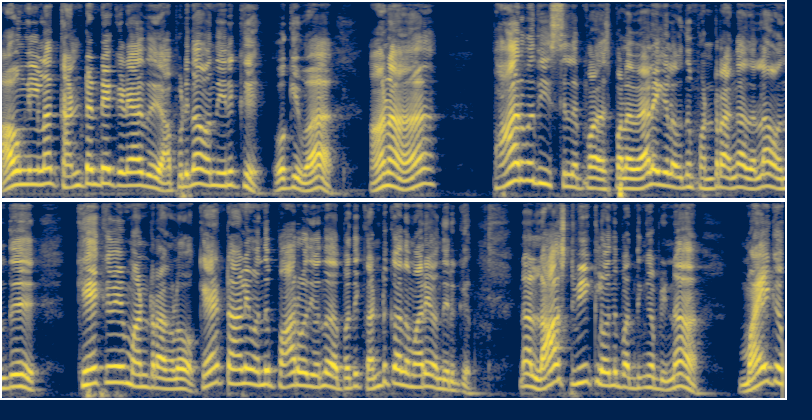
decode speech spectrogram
அவங்களெலாம் கண்டென்ட்டே கிடையாது. அப்படி தான் வந்து இருக்குது ஓகேவா ஆனால் பார்வதி சில ப பல வேலைகளை வந்து பண்ணுறாங்க அதெல்லாம் வந்து கேட்கவே மாட்டுறாங்களோ கேட்டாலே வந்து பார்வதி வந்து அதை பற்றி கண்டுக்காத மாதிரியே வந்து இருக்குது நான் லாஸ்ட் வீக்கில் வந்து பார்த்திங்க அப்படின்னா மயக்க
